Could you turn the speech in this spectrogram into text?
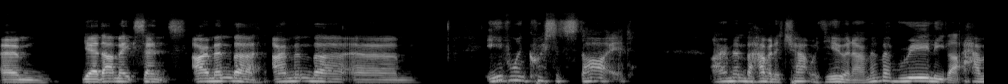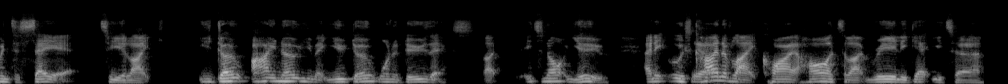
Um, yeah, that makes sense. I remember. I remember. Um, even when Chris had started, I remember having a chat with you, and I remember really like having to say it to you, like, "You don't. I know you, mate. You don't want to do this. Like, it's not you." And it was Yeah. kind of like quite hard to like really get you to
